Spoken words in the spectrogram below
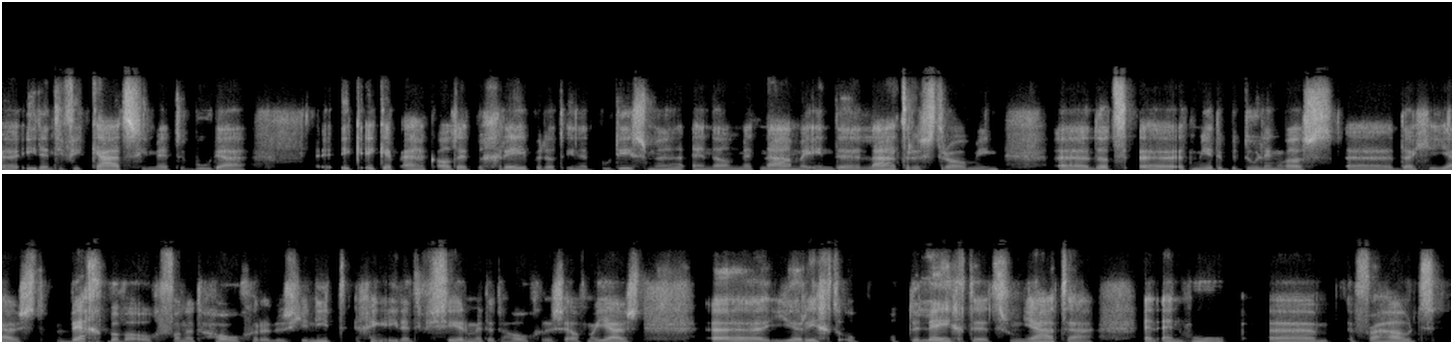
uh, identificatie met de Boeddha. Ik, ik heb eigenlijk altijd begrepen dat in het boeddhisme, en dan met name in de latere stroming, uh, dat uh, het meer de bedoeling was dat je juist wegbewoog van het hogere. Dus je niet ging identificeren met het hogere zelf, maar juist je richtte op, op de leegte, het sunyata. En, en hoe uh, verhoudt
